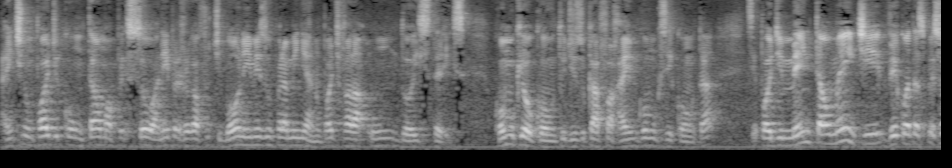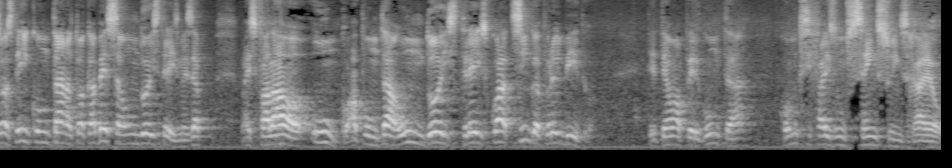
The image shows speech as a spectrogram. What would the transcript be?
a gente não pode contar uma pessoa nem para jogar futebol, nem mesmo para minhar. Não pode falar um, dois, três. Como que eu conto? Diz o Kafahaim, como que se conta? Você pode mentalmente ver quantas pessoas tem e contar na tua cabeça um, dois, três. Mas, mas falar, ó, um, apontar um, dois, três, quatro, cinco é proibido. Tem até uma pergunta, como que se faz um censo em Israel?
